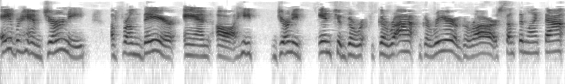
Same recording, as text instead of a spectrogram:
Abraham journeyed uh, from there and, uh, he journeyed into Gerar, or Gerar or something like that.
